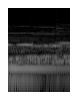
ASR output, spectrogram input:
Música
